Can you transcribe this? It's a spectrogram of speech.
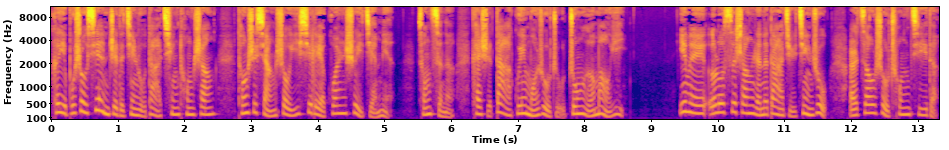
可以不受限制的进入大清通商，同时享受一系列关税减免。从此呢，开始大规模入主中俄贸易。因为俄罗斯商人的大举进入而遭受冲击的，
